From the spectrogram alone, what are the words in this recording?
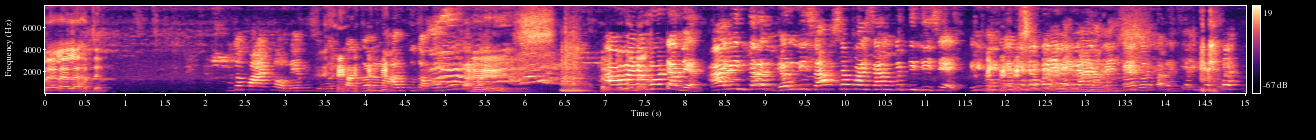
લે લે લે હદે તો પાટલો અમારા મોટા બેન. આવીને તરત ઘરની સાફ સફાઈ ચાલુ કરી દીધી છે નાના બેન કાંઈ કરતા નથી આવી.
